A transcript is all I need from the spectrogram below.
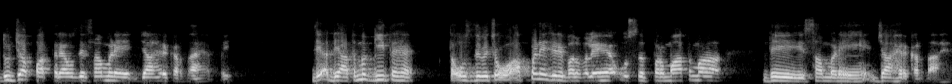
ਦੂਜਾ ਪਾਤਰ ਹੈ, ਉਸ ਦੇ ਸਾਹਮਣੇ ਜ਼ਾਹਿਰ ਕਰਦਾ ਹੈ ਭਈ ਜੇ ਅਧਿਆਤਮਕ ਗੀਤ ਹੈ, ਤਾਂ ਉਸ ਦੇ ਵਿੱਚ ਉਹ ਆਪਣੇ ਜਿਹੜੇ ਬਲਬਲੇ ਹੈ, ਉਸ ਪਰਮਾਤਮਾ ਦੇ ਸਾਹਮਣੇ ਜ਼ਾਹਿਰ ਕਰਦਾ ਹੈ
